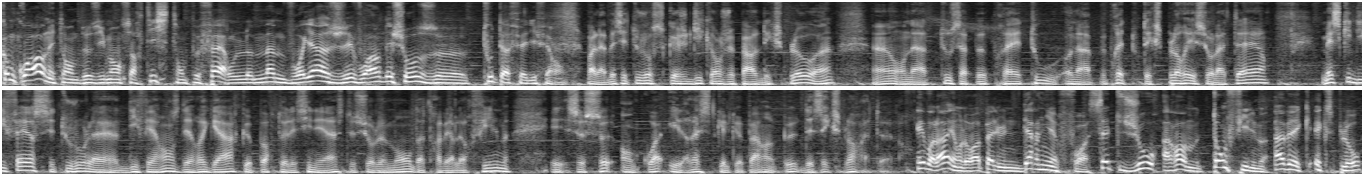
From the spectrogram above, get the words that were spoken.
Comme quoi, en étant deux immenses artistes, on peut faire le même voyage et voir des choses euh, tout à fait différentes. Voilà, mais c'est toujours ce que je dis quand je parle d'Explo. Hein. Hein, on a tous à peu près tout, on a à peu près tout exploré sur la Terre. Mais ce qui diffère, c'est toujours la différence des regards que portent les cinéastes sur le monde à travers leurs films, et c'est ce en quoi ils restent quelque part un peu des explorateurs. Et voilà, et on le rappelle une dernière fois, 7 jours à Rome, ton film avec Explo,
